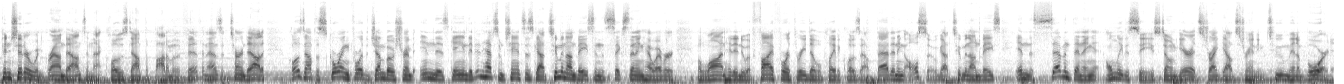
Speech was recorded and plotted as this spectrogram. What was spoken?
pinch hitter would ground out, and that closed out the bottom of the fifth. And as it turned out, closed out the scoring for the Jumbo Shrimp in this game. They did have some chances, got two men on base in the sixth inning. However, Milan hit into a 5 4 3 double play to close out that inning. Also, got two men on base in the seventh inning, only to see Stone Garrett strike out, stranding two men aboard.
